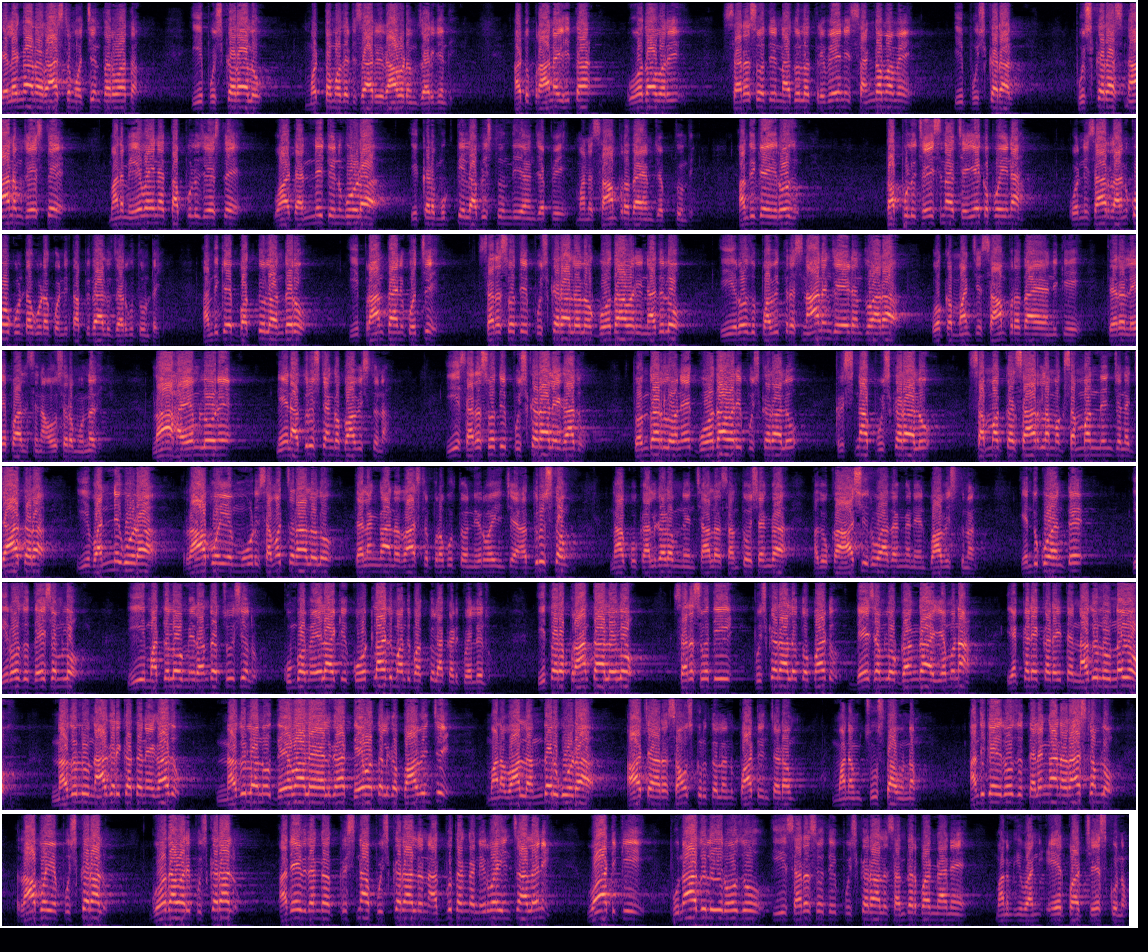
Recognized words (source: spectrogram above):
తెలంగాణ రాష్ట్రం వచ్చిన తర్వాత ఈ పుష్కరాలు మొట్టమొదటిసారి రావడం జరిగింది. అటు ప్రాణహిత గోదావరి సరస్వతి నదుల త్రివేణి సంగమమే ఈ పుష్కరాలు. పుష్కర స్నానం చేస్తే మనం ఏవైనా తప్పులు చేస్తే వాటన్నిటిని కూడా ఇక్కడ ముక్తి లభిస్తుంది అని చెప్పి మన సాంప్రదాయం చెప్తుంది. అందుకే ఈరోజు తప్పులు చేసినా చేయకపోయినా కొన్నిసార్లు అనుకోకుండా కూడా కొన్ని తప్పిదాలు జరుగుతుంటాయి. అందుకే భక్తులందరూ ఈ ప్రాంతానికి వచ్చి సరస్వతి పుష్కరాలలో గోదావరి నదిలో ఈరోజు పవిత్ర స్నానం చేయడం ద్వారా ఒక మంచి సాంప్రదాయానికి తెరలేపాల్సిన అవసరం ఉన్నది. నా హయంలోనే నేను అదృష్టంగా భావిస్తున్నా. ఈ సరస్వతి పుష్కరాలే కాదు తొందరలోనే గోదావరి పుష్కరాలు కృష్ణా పుష్కరాలు సమ్మక్క సారలమ్మకు సంబంధించిన జాతర ఇవన్నీ కూడా రాబోయే మూడు సంవత్సరాలలో తెలంగాణ రాష్ట్ర ప్రభుత్వం నిర్వహించే అదృష్టం నాకు కలగడం నేను చాలా సంతోషంగా అదొక ఆశీర్వాదంగా నేను భావిస్తున్నాను. ఎందుకు అంటే ఈరోజు దేశంలో ఈ మధ్యలో మీరందరు చూసినారు కుంభమేళాకి కోట్లాది మంది భక్తులు అక్కడికి వెళ్ళినారు ఇతర ప్రాంతాలలో సరస్వతి పుష్కరాలతో పాటు దేశంలో గంగా యమున ఎక్కడెక్కడైతే నదులు ఉన్నాయో నదులు నాగరికతనే కాదు నదులను దేవాలయాలుగా దేవతలుగా భావించి మన వాళ్ళందరూ కూడా ఆచార సంస్కృతులను పాటించడం మనం చూస్తూ ఉన్నాం. అందుకే ఈరోజు తెలంగాణ రాష్ట్రంలో రాబోయే పుష్కరాలు గోదావరి పుష్కరాలు అదేవిధంగా కృష్ణా పుష్కరాలను అద్భుతంగా నిర్వహించాలని వాటికి పునాదులు ఈరోజు ఈ సరస్వతి పుష్కరాల సందర్భంగానే మనం ఇవన్నీ ఏర్పాటు చేసుకున్నాం.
